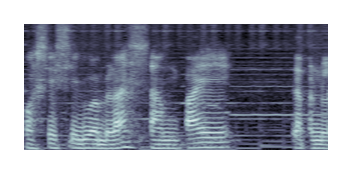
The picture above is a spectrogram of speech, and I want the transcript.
posisi 12 sampai 18.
